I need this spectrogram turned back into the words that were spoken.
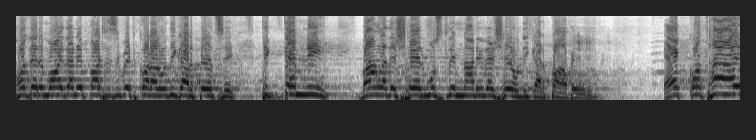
হজের ময়দানে পার্টিসিপেট করার অধিকার পেয়েছে, ঠিক তেমনি বাংলাদেশের মুসলিম নারীরা সেই অধিকার পাবে। এক কথায়,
